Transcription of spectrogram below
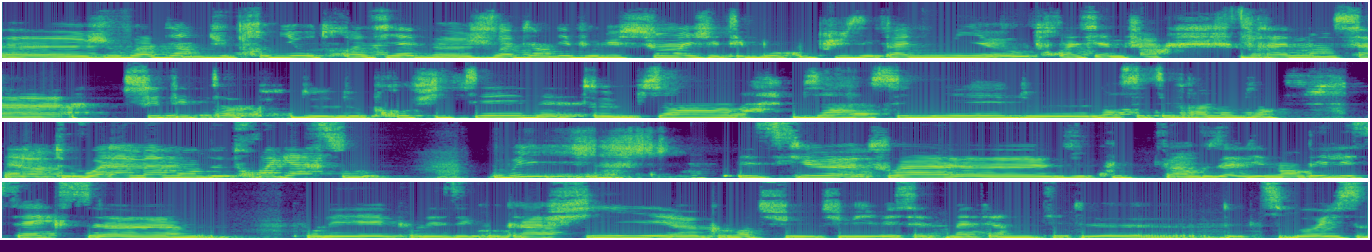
euh, je vois bien que du premier au troisième, euh, je vois bien l'évolution et j'étais beaucoup plus épanouie au troisième. Enfin, vraiment, ça, c'était top de, de profiter, d'être bien, bien renseigné. De, non, c'était vraiment bien. Alors, te voilà maman de trois garçons. Oui. Est-ce que euh, toi, euh, du coup, vous aviez demandé les sexes euh, pour les échographies Comment tu, tu vivais cette maternité de, de petits boys?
